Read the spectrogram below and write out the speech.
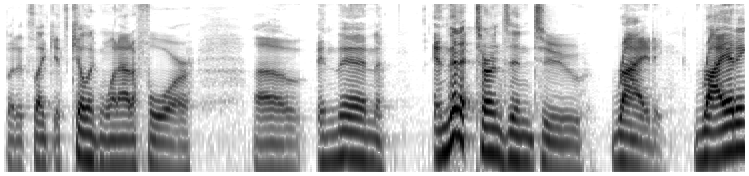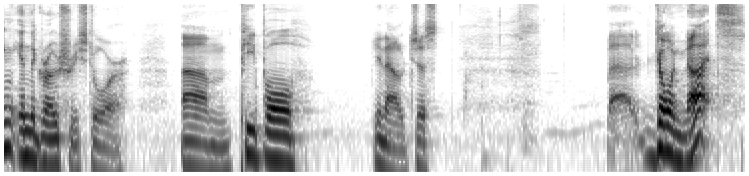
but it's like it's killing one out of four uh, and then and then it turns into rioting rioting in the grocery store um, people you know just uh, going nuts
